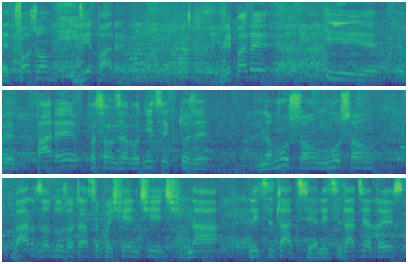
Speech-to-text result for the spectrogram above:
e, tworzą dwie pary. Dwie pary i e, pary to są zawodnicy, którzy no muszą, muszą bardzo dużo czasu poświęcić na licytację. Licytacja to jest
